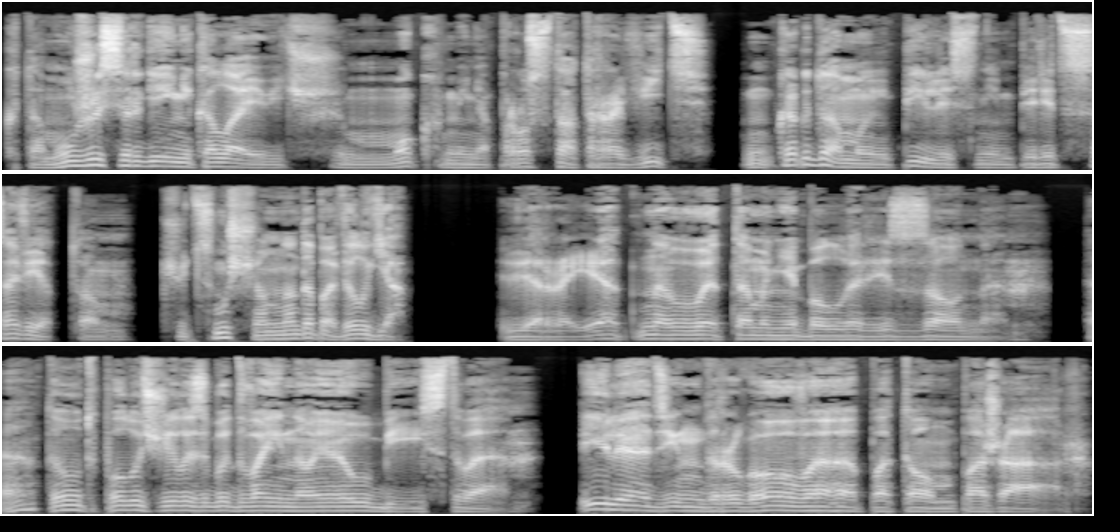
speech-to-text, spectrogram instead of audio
К тому же Сергей Николаевич мог меня просто отравить, когда мы пили с ним перед советом. Чуть смущенно добавил я. Вероятно, в этом не было резона. А тут получилось бы двойное убийство. Или один другого, а потом пожар.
